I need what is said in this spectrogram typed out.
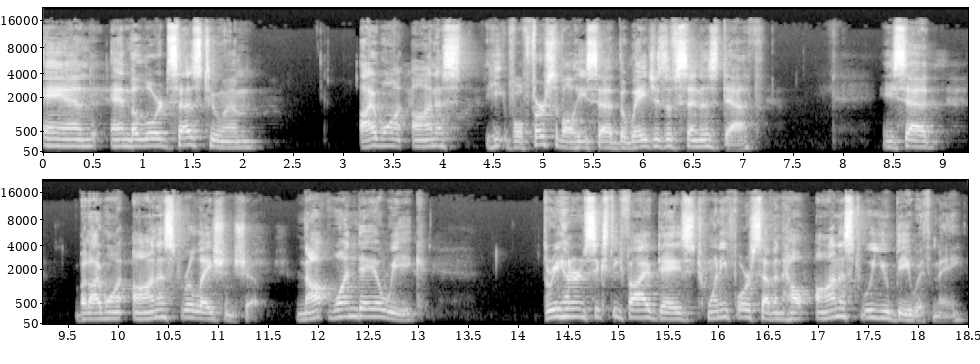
And and the Lord says to him, I want honest he well first of all he said the wages of sin is death. He said, but I want honest relationship, not one day a week, 365 days, 24/7. How honest will you be with me?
